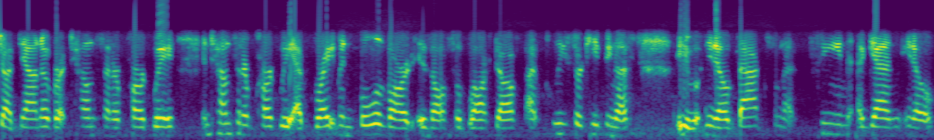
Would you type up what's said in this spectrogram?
shut down over at Town Center Parkway, and Town Center Parkway at Brightman Boulevard is also blocked off. Uh, police are keeping us, you know, back from that scene. Again, you know,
